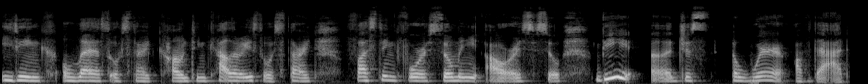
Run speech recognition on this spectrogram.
eating less or start counting calories or start fasting for so many hours. So be uh, just aware of that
